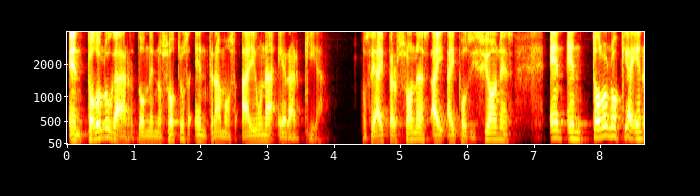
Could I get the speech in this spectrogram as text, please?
en todo lugar donde nosotros entramos hay una jerarquía. O sea, hay personas, hay, hay posiciones, en, todo lo que hay. En,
